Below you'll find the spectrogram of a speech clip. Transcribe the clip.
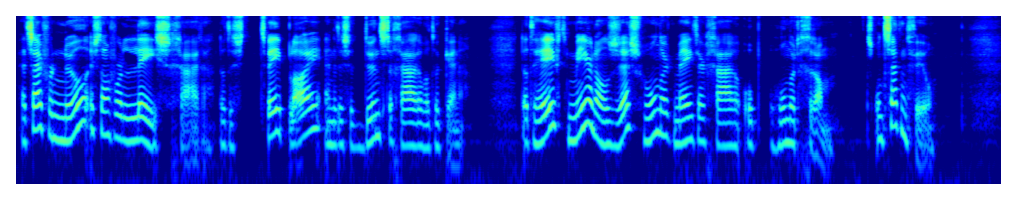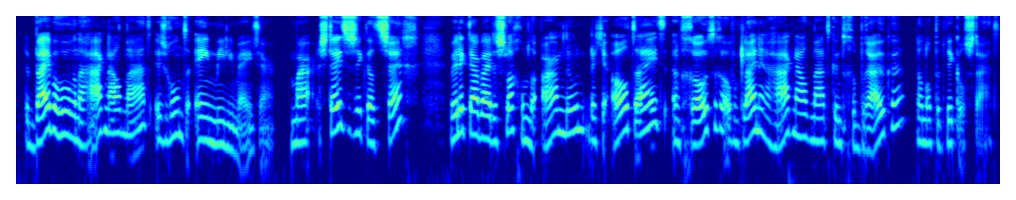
Het cijfer 0 is dan voor leesgaren. Dat is 2 ply en het is het dunste garen wat we kennen. Dat heeft meer dan 600 meter garen op 100 gram. Dat is ontzettend veel. De bijbehorende haaknaaldmaat is rond de 1 mm. Maar steeds als ik dat zeg, wil ik daarbij de slag om de arm doen dat je altijd een grotere of een kleinere haaknaaldmaat kunt gebruiken dan op het wikkel staat.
